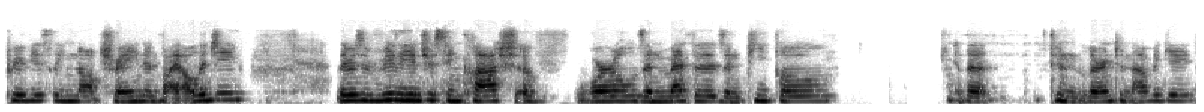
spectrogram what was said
previously not trained in biology. There's a really interesting clash of worlds and methods and people that to learn to navigate.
